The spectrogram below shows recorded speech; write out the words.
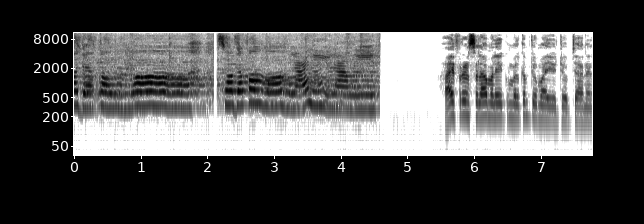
صدق الله صدق الله العلي العظيم ഹായ് ഫ്രണ്ട്സ് സലാം അലൈക്കും welcome to my YouTube channel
